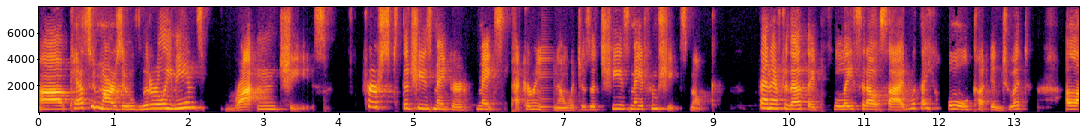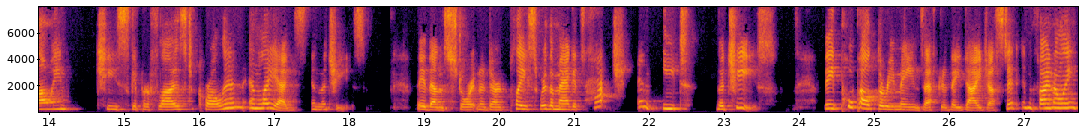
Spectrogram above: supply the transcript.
Uh, Marzu literally means rotten cheese. First, the cheesemaker makes pecorino, which is a cheese made from sheep's milk. Then, after that, they place it outside with a hole cut into it, allowing cheese skipper flies to crawl in and lay eggs in the cheese. They then store it in a dark place where the maggots hatch and eat the cheese. They poop out the remains after they digest it, and finally,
